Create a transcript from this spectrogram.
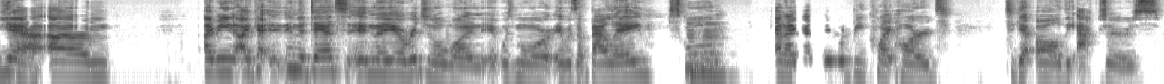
Yeah. Um, I mean, I get in the dance in the original one, it was more. It was a ballet school, Mhm. and I guess it would be quite hard to get all the actors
